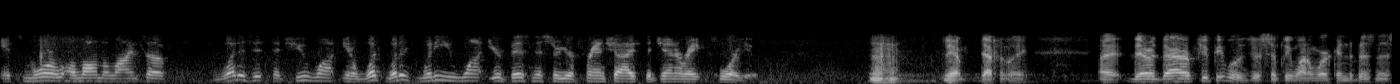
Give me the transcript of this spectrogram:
It's more along the lines of what is it that you want? You know, what what is, what do you want your business or your franchise to generate for you? Mm-hmm. Yep, definitely. Uh, there there are a few people who just simply want to work in the business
